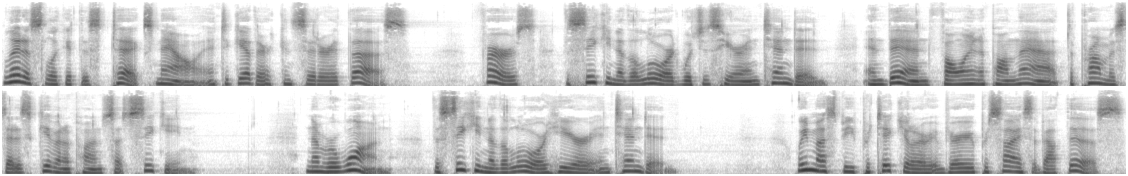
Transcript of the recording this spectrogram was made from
Let us look at this text now and together consider it thus. First, the seeking of the Lord which is here intended and then, following upon that, the promise that is given upon such seeking. Number one, the seeking of the Lord here intended. We must be particular and very precise about this.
